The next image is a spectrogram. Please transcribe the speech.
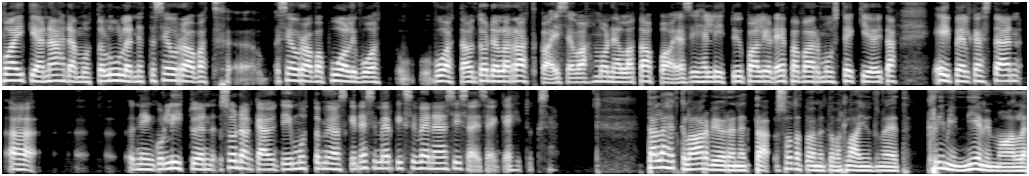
vaikea nähdä, mutta luulen, että seuraavat, seuraava puoli vuotta on todella ratkaiseva monella tapaa ja siihen liittyy paljon epävarmuustekijöitä, ei pelkästään äh, niin kuin liittyen sodankäyntiin, mutta myöskin esimerkiksi Venäjän sisäiseen kehitykseen. Tällä hetkellä arvioiden, että sotatoimet ovat laajentuneet Krimin niemimaalle,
